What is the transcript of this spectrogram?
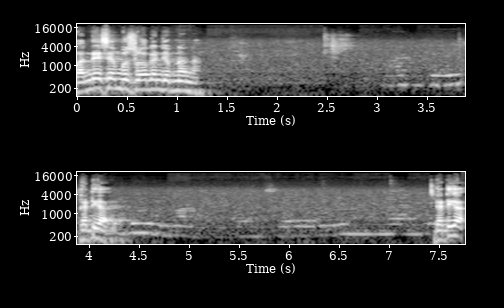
వందే శంభు శ్లోకం చెప్పినాన్న గట్టిగా. గట్టిగా.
